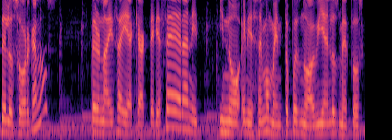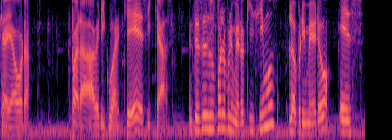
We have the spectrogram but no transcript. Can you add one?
de los órganos, pero nadie sabía qué bacterias eran y, y no, en ese momento pues no habían los métodos que hay ahora para averiguar qué es y qué hace. Entonces eso fue lo primero que hicimos. Lo primero es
